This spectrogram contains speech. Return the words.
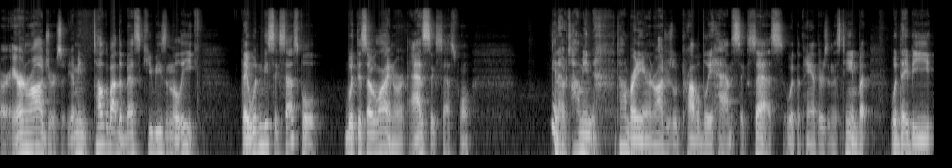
or Aaron Rodgers. I mean, talk about the best QBs in the league. They wouldn't be successful with this O line or as successful you know, I mean, Tom Brady, Aaron Rodgers would probably have success with the Panthers and this team, but would they be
